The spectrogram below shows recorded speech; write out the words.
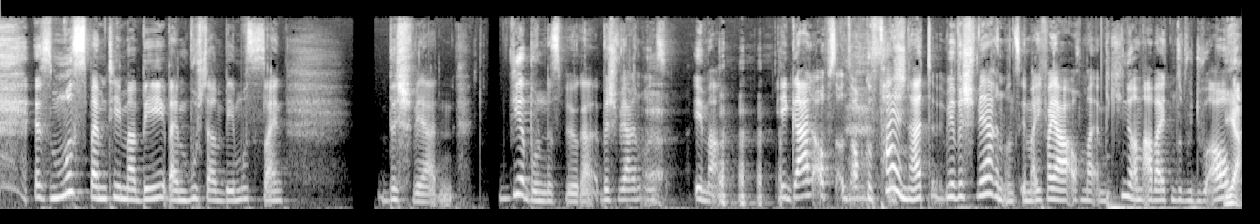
Es muss beim Thema B, beim Buchstaben B muss es sein, Beschwerden. Wir Bundesbürger beschweren uns immer. Egal, ob es uns auch gefallen hat, wir beschweren uns immer. Ich war ja auch mal im Kino am Arbeiten, so wie du auch. Ja.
